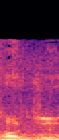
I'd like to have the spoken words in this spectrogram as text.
超级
